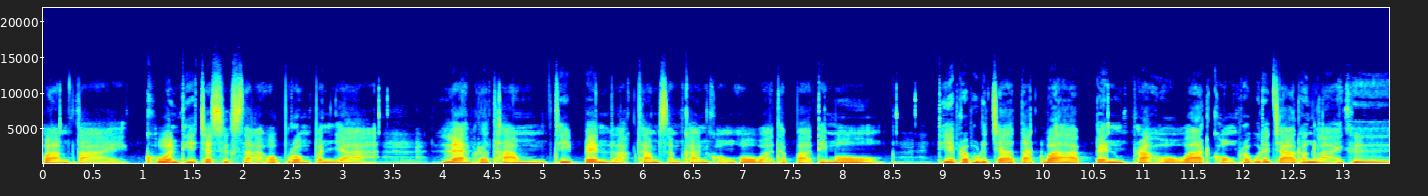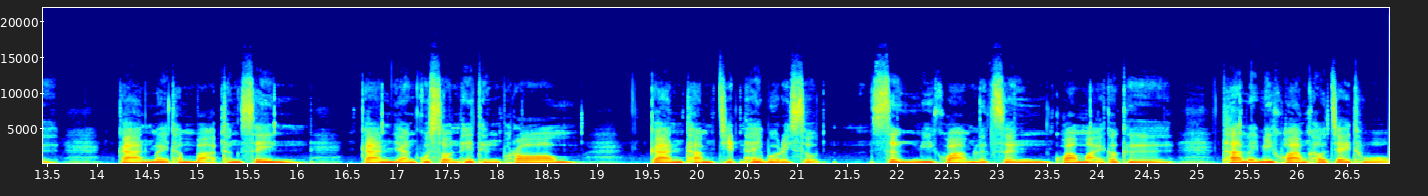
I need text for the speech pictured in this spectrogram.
ความตาย ควรที่จะศึกษาอบรมปัญญา และพระธรรมที่เป็นหลักธรรมสำคัญของโอวาทปาติโมกที่พระพุทธเจ้าตรัสว่าเป็นพระโอวาทของพระพุทธเจ้าทั้งหลายคือ การไม่ทำบาปทั้งสิ้น การยังกุศลให้ถึงพร้อม การทำจิตให้บริสุทธิ์ ซึ่งมีความลึกซึ้ง ความหมายก็คือ ถ้าไม่มีความเข้าใจถูก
